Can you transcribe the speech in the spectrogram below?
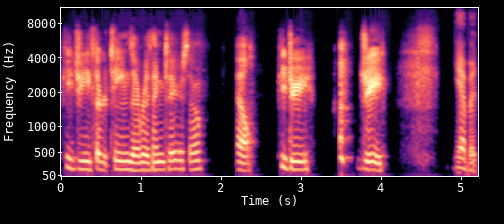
PG 13s everything too. So hell, PG G. Yeah, but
